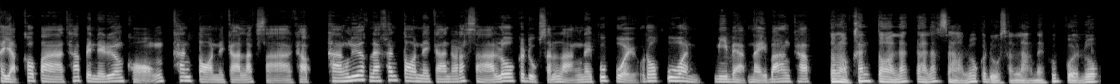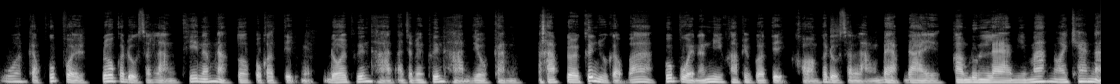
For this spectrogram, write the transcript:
ขยับเข้ามาถ้าเป็นในเรื่องของขั้นตอนในการรักษาครับทางเลือกและขั้นตอนในการรักษาโรคกระดูกสันหลังในผู้ป่วยโรคอ้วนมีแบบไหนบ้างครับสำหรับขั้นตอนและการรักษาโรคกระดูกสันหลังในผู้ป่วยโรคอ้วนกับผู้ป่วยโรคกระดูกสันหลังที่น้ำหนักตัวปกติเนี่ยโดยพื้นฐานอาจจะเป็นพื้นฐานเดียวกันนะครับโดยขึ้นอยู่กับว่าผู้ป่วยนั้นมีความผิดปกติของกระดูกสันหลังแบบใด ความรุนแรงมีมากน้อยแค่ไหน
